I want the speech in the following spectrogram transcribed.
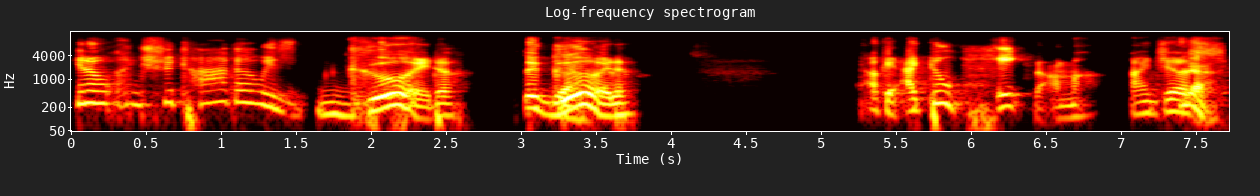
you know, like Chicago is good. They're good. Okay, I don't hate them. I just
